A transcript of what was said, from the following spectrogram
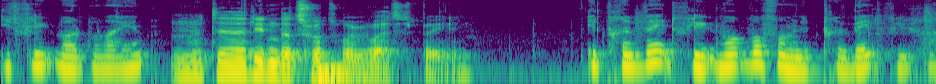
I et fly, hvor du på vej hen? Mm, Det er lige den der tur, tror jeg, på vej til Spanien. Et privat fly? Hvor, hvor får man et privat fly fra?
